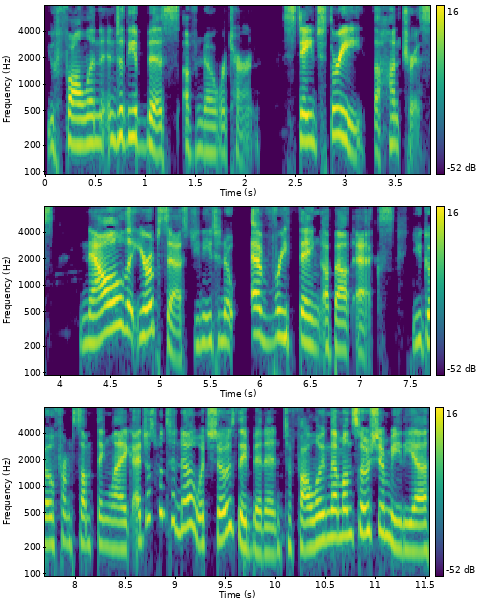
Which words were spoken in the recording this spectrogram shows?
You've fallen into the abyss of no return. Stage three, the huntress. Now that you're obsessed, you need to know everything about X. You go from something like, I just want to know what shows they've been in, to following them on social media,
